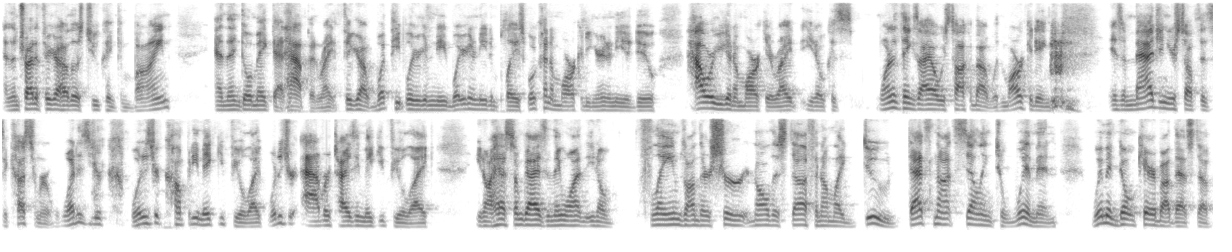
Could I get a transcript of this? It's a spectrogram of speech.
And then try to figure out how those two can combine and then go make that happen, right? Figure out what people you're going to need, what you're going to need in place, what kind of marketing you're going to need to do, how are you going to market, right? You know, because one of the things I always talk about with marketing is imagine yourself as a customer. What is your what does your company make you feel like? What does your advertising make you feel like? You know, I have some guys and they want, you know, flames on their shirt and all this stuff. And I'm like, dude, that's not selling to women. Women don't care about that stuff.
